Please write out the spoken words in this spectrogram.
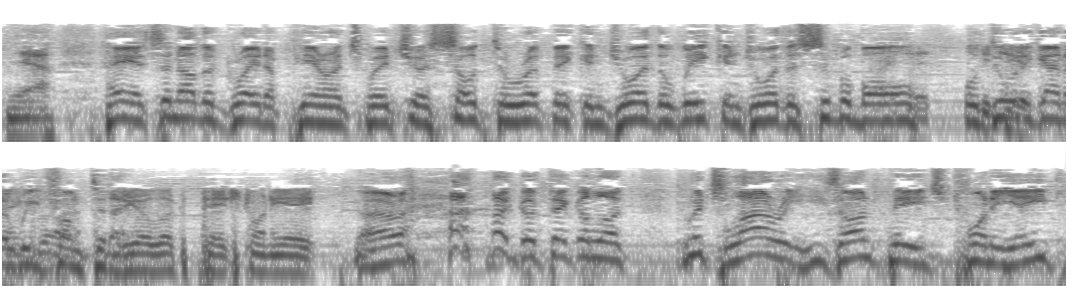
Yeah. Hey, it's another great appearance, Rich. You're so terrific. Enjoy the week. Enjoy the Super Bowl. We'll do it again a week from today. Go look at page 28. All right. Go take a look. Rich Lowry, he's on page 28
